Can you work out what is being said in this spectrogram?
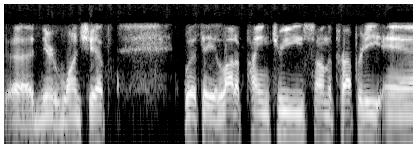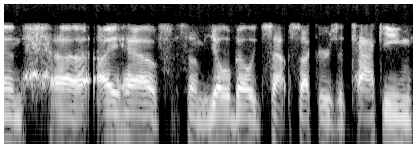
uh, near Wanship, with a lot of pine trees on the property, and uh, I have some yellow-bellied sapsuckers attacking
